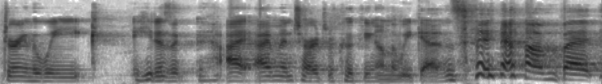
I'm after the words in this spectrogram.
during the week he doesn't I, i'm in charge of cooking on the weekends um, but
